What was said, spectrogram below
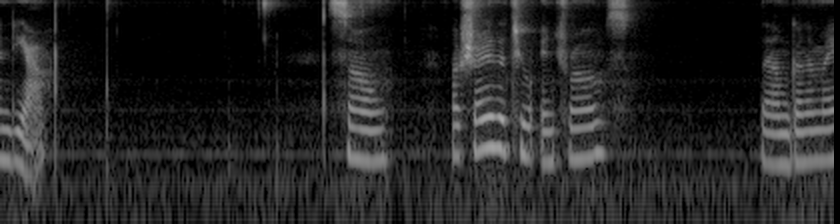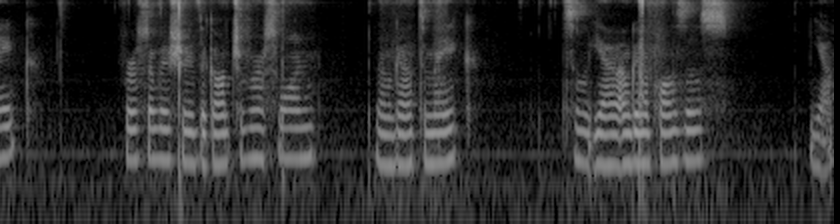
And yeah. So, I'll show you the two intros that I'm gonna make. First, I'm gonna show you the Gachaverse one that I'm gonna have to make. So, yeah, I'm gonna pause this. Yeah.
